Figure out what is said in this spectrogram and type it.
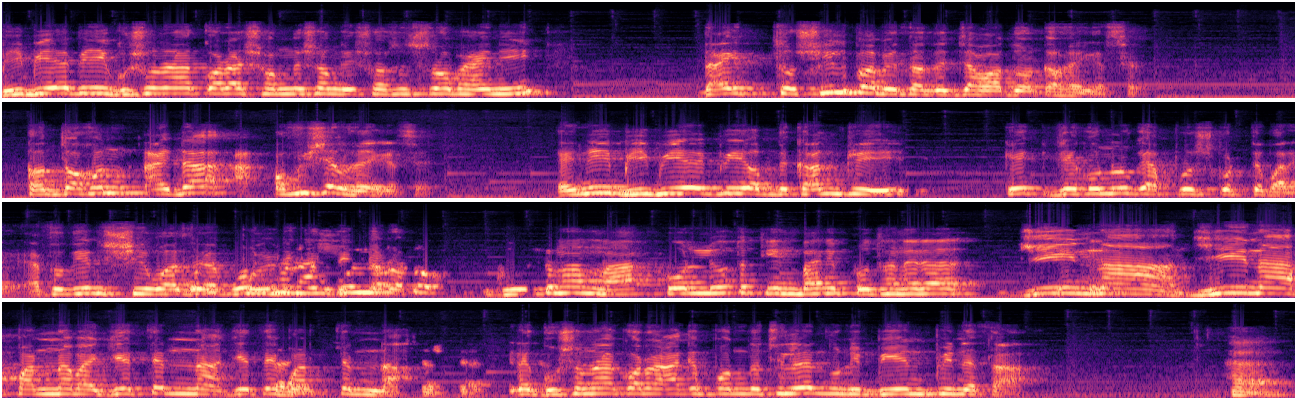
বিবিআইবি ঘোষণা করার সঙ্গে সঙ্গে সশস্ত্র বাহিনী দায়িত্বশীলভাবে তাদের যাওয়া দরকার হয়ে গেছে। কারণ তখন এটা অফিসিয়াল হয়ে গেছে। Any VVIP of the country কে যে কোনো লোক অ্যাপ্রোচ করতে পারে। এতদিন ওয়াজ ঘোষণা না করলেও তো- তিন বাহিনী প্রধানেরা জি না জি না পান্না ভাই যেতেন না যেতে পারতেন না। এটা ঘোষণা করার আগে পর্যন্ত ছিলেন উনি বিএনপি নেতা। হ্যাঁ।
